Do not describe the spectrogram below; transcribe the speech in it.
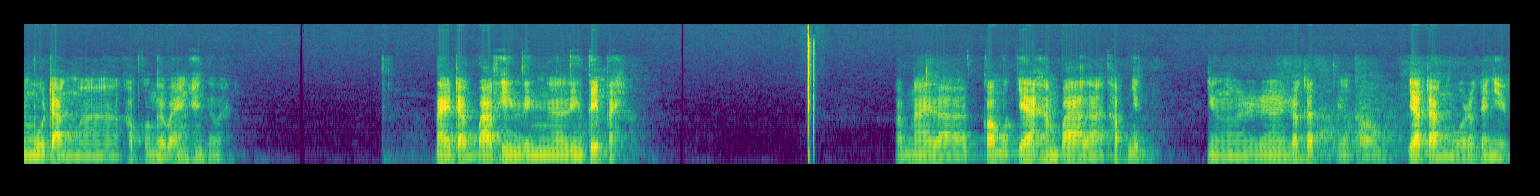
mua trần mà không có người bán ha các bạn? Nay trần 3 phiên liên liên tiếp này. Hôm nay là có mức giá 23 là thấp nhất, nhưng rất ít cổ giá trần mua rất là nhiều.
